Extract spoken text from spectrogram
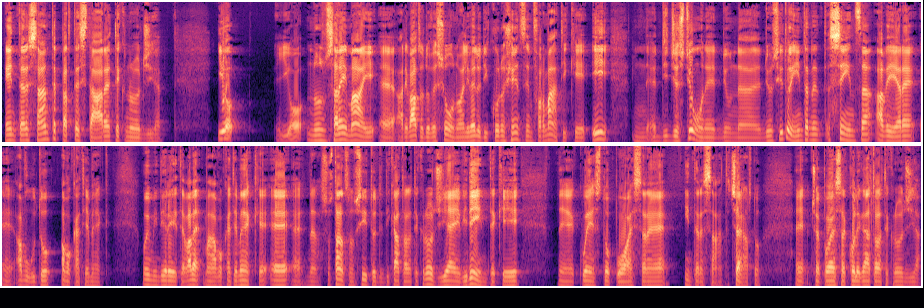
è interessante per testare tecnologie. Io io non sarei mai eh, arrivato dove sono a livello di conoscenze informatiche e mh, di gestione di un, di un, sito internet senza avere eh, avuto Avvocati e Mac. Voi mi direte, vabbè, ma Avvocati e Mac è eh, nella sostanza un sito dedicato alla tecnologia, è evidente che eh, questo può essere interessante, certo, eh, cioè può essere collegato alla tecnologia.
